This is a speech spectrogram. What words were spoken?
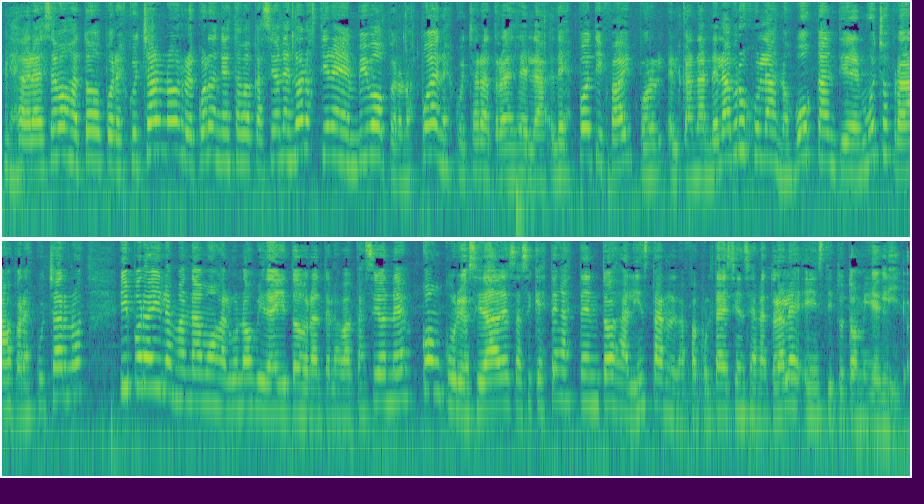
Les agradecemos a todos por escucharnos. Recuerden que estas vacaciones no nos tienen en vivo, pero nos pueden escuchar a través de, la, de Spotify por el canal de La Brújula. Nos buscan, tienen muchos programas para escucharnos. Y por ahí les mandamos algunos videitos durante las vacaciones con curiosidades. Así que estén atentos al Instagram de la Facultad de Ciencias Naturales e Instituto Miguelillo.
